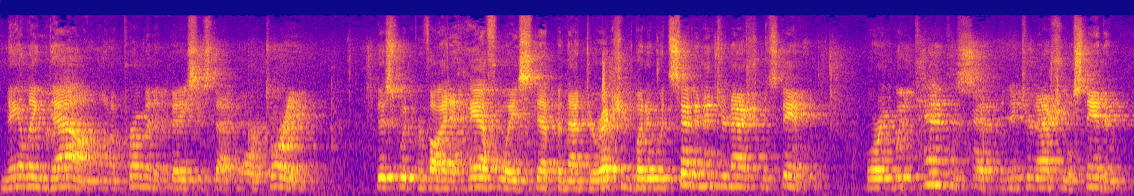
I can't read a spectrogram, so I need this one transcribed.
nailing down on a permanent basis that moratorium, this would provide a halfway step in that direction, but it would set an international standard, or it would tend to set an international standard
